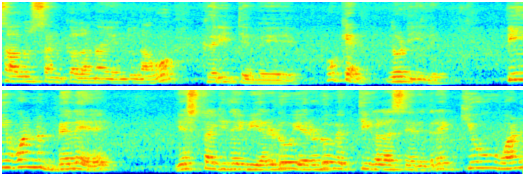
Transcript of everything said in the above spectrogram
ಸಾಲು ಸಂಕಲನ ಎಂದು ನಾವು ಕರಿತೇವೆ. ಓಕೆ ನೋಡಿ ಇಲ್ಲಿ. ಪಿ ಒನ್ ಬೆಲೆ ಎಷ್ಟಾಗಿದೆ? ಇವು ಎರಡು ಎರಡು ವ್ಯಕ್ತಿಗಳ ಸೇರಿದರೆ Q one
